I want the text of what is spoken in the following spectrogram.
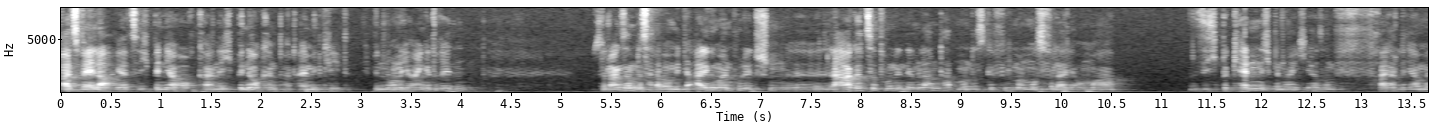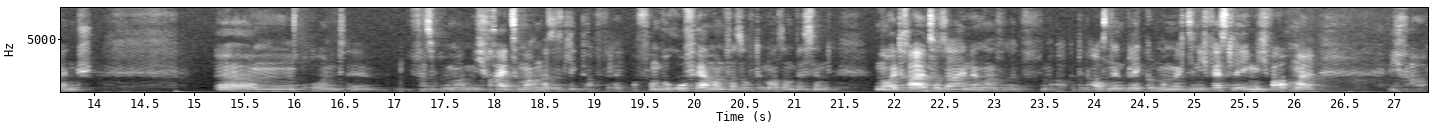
Als Wähler jetzt. Ich bin ja auch kein, ich bin ja auch kein Parteimitglied. Ich bin noch nicht eingetreten. So langsam, das hat aber mit der allgemeinen politischen äh, Lage zu tun in dem Land, hat man das Gefühl, man muss vielleicht auch mal sich bekennen. Ich bin eigentlich eher so ein freiheitlicher Mensch. Ähm, und äh, versuche immer, mich frei zu machen. Also es liegt auch vielleicht auch vom Beruf her, man versucht immer so ein bisschen neutral zu sein, ne? den Außen den Blick und man möchte sich nicht festlegen. Ich war auch mal, ich war auch,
